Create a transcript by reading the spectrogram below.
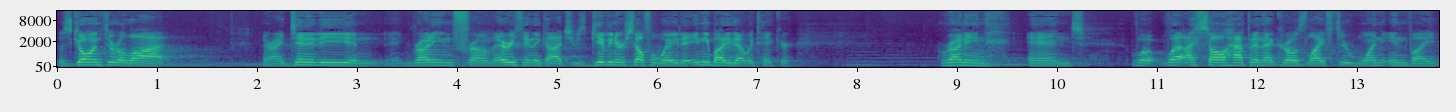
was going through a lot her identity and, and running from everything that God. She was giving herself away to anybody that would take her. Running, and what, what I saw happen in that girl's life through one invite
